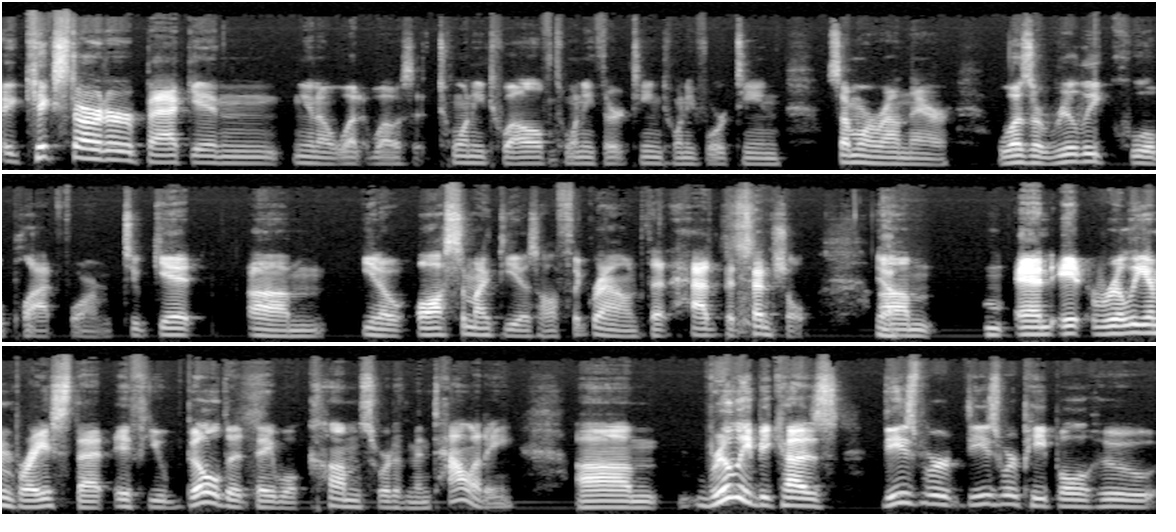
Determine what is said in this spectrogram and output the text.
a kickstarter back in you know what what was it 2012 2013 2014 somewhere around there was a really cool platform to get um you know awesome ideas off the ground that had potential Yeah. um and it really embraced that if you build it they will come sort of mentality um really because these were these were people who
